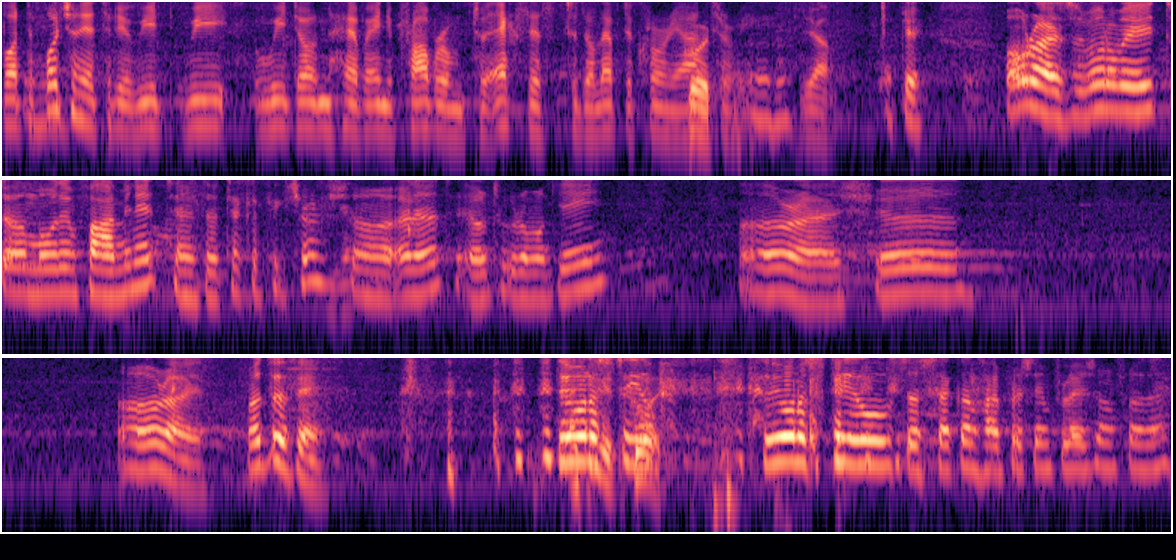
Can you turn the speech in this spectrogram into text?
but fortunately we, we we don't have any problem to access to the left coronary Good. artery. yeah. Okay. All right, so we're going to wait uh, more than five minutes and to take a picture. So, Annette, L2 again. All right, sure. All right, what do you think? do you want to steal? Do you want to steal the second high pressure inflation for that?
